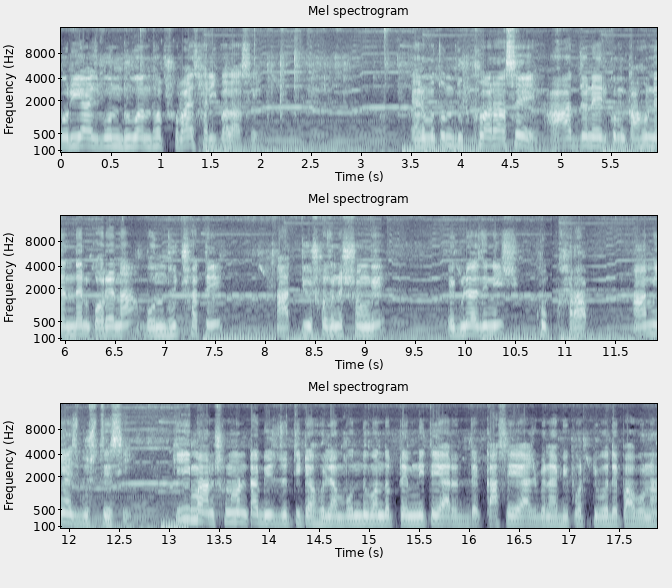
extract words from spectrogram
করি আজ বন্ধু বান্ধব সবাই সারি পালাছে। এর মতন দুঃখ আর আছে, আর জন এরকম কাহু লেনদেন করে না বন্ধুর সাথে, আত্মীয় স্বজনের সঙ্গে। এগুলা জিনিস খুব খারাপ, আমি আজ বুঝতেছি। কি মান সম্মানটা, বিজ্যুতিটা হইলাম বন্ধু বান্ধব তো এমনিতেই আর কাছে আসবে না বিপদ টিপদে পাবো না।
